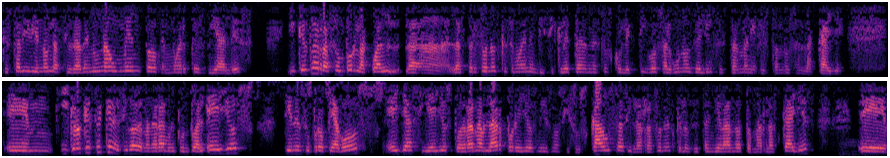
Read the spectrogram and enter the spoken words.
que está viviendo la ciudad en un aumento de muertes viales y que es la razón por la cual la- las personas que se mueven en bicicleta en estos colectivos, algunos de ellos están manifestándose en la calle. Eh, y creo que esto hay que decirlo de manera muy puntual. Ellos tienen su propia voz, ellas y ellos podrán hablar por ellos mismos y sus causas y las razones que los están llevando a tomar las calles. Eh,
